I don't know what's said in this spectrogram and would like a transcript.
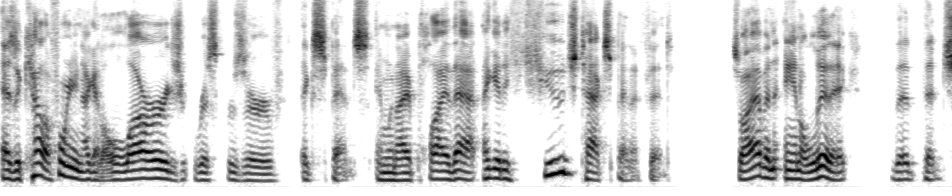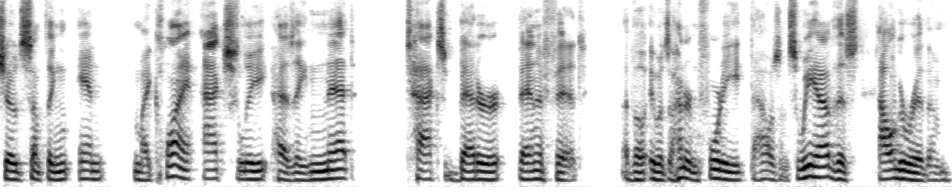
as a Californian, I got a large risk reserve expense. And when I apply that, I get a huge tax benefit. So I have an analytic that that showed something, and my client actually has a net tax better benefit of it was 148,000. So we have this algorithm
